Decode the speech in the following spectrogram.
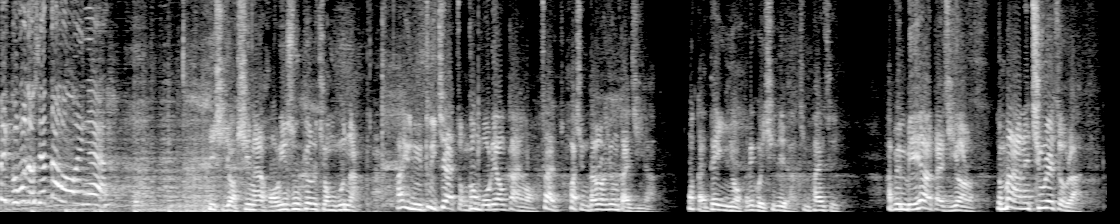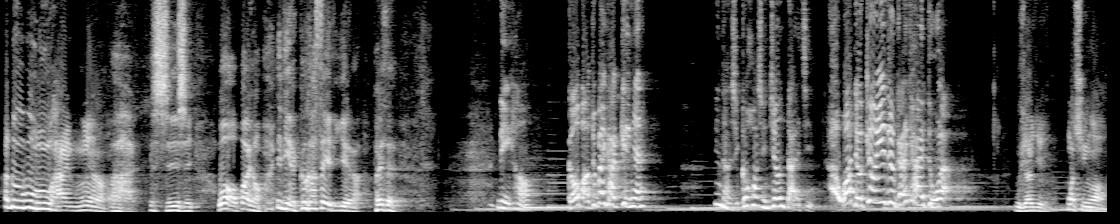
你根本就是斗好用的。你是哦，新来护理师叫做将军啊，啊，因为对这状况无了解吼，才发生到这种代志啊。我代替伊哦，给你回信的啦，真歹势。啊，边妹仔的代志哦，就莫安尼手咧做啦，啊，愈母愈害有影哦。啊，是是，我后摆吼一定会更较细腻的啦，歹势。你吼，搞我目睭变较紧的。你若是搁发生这种代志，我就叫伊就甲你开除啦。吴小姐，我先哦，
